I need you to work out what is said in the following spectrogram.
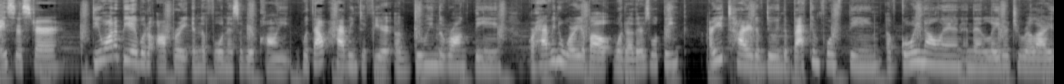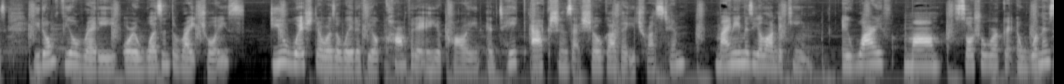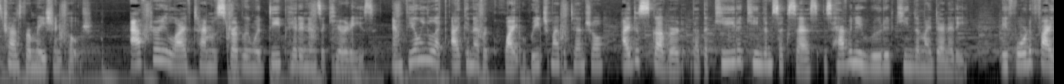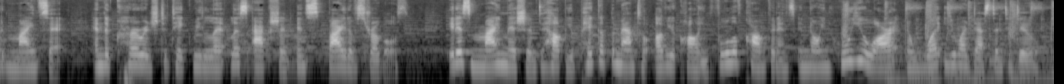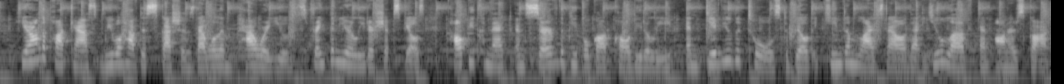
Hey, sister. Do you want to be able to operate in the fullness of your calling without having to fear of doing the wrong thing or having to worry about what others will think? Are you tired of doing the back and forth thing of going all in and then later to realize you don't feel ready or it wasn't the right choice? Do you wish there was a way to feel confident in your calling and take actions that show God that you trust Him? My name is Yolanda King, a wife, mom, social worker, and women's transformation coach. After a lifetime of struggling with deep hidden insecurities and feeling like I could never quite reach my potential, I discovered that the key to kingdom success is having a rooted kingdom identity, a fortified mindset, and the courage to take relentless action in spite of struggles. It is my mission to help you pick up the mantle of your calling full of confidence in knowing who you are and what you are destined to do. Here on the podcast, we will have discussions that will empower you, strengthen your leadership skills, help you connect and serve the people God called you to lead, and give you the tools to build a kingdom lifestyle that you love and honors God.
